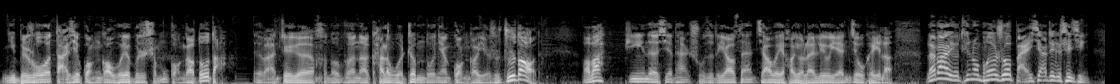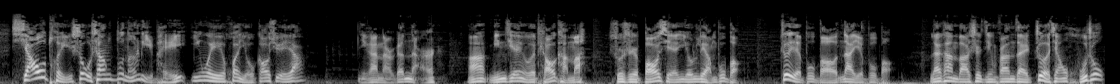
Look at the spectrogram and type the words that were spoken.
你比如说我打一些广告，我也不是什么广告都打，对吧？这个很多朋友呢看了我这么多年广告也是知道的。好吧，拼音的谢谈，数字的幺三，加为好友来留言就可以了。来吧，有听众朋友说摆一下这个事情，小腿受伤不能理赔，因为患有高血压。你看哪儿跟哪儿啊？民间有个调侃嘛，说是保险有两不保，这也不保，那也不保。来看吧，事情发生在浙江湖州。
